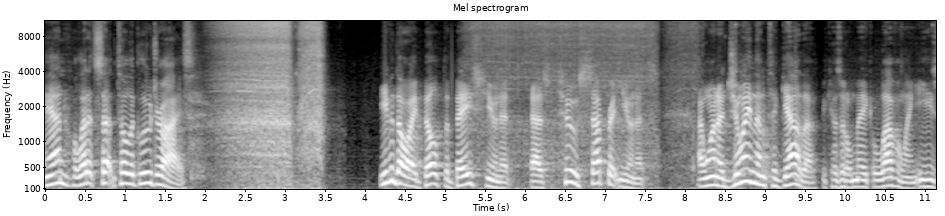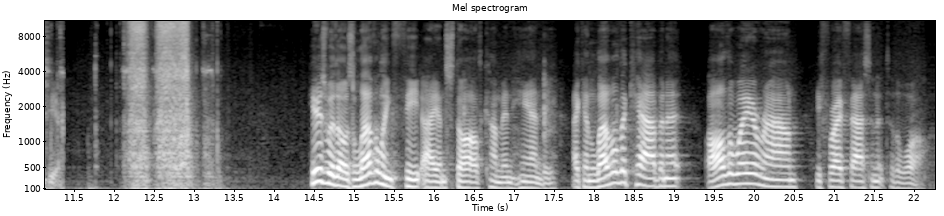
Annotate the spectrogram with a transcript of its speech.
And we'll let it set until the glue dries. Even though I built the base unit as two separate units, I want to join them together because it'll make leveling easier. Here's where those leveling feet I installed come in handy. I can level the cabinet all the way around before I fasten it to the wall.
